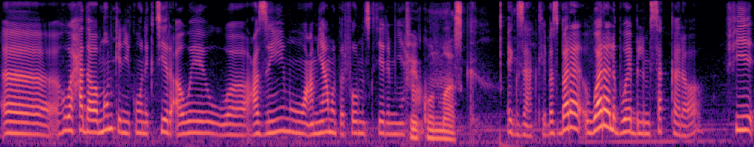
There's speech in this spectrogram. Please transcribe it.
آه هو حدا ممكن يكون كتير قوي وعظيم وعم يعمل performance كتير منيحة. في يكون ماسك exactly. بس برا ورا البواب المسكرة في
